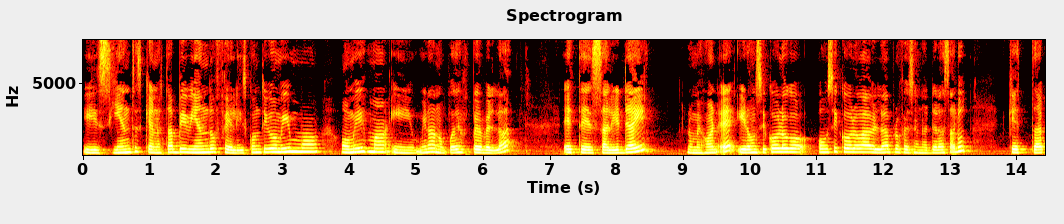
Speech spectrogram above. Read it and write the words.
y sientes que no estás viviendo feliz contigo mismo o misma y mira, no puedes, pues, ¿verdad? Este, salir de ahí, lo mejor es ir a un psicólogo o psicóloga, ¿verdad? Profesional de la salud que está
